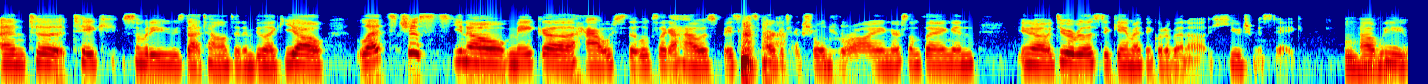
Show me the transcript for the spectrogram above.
And to take somebody who's that talented and be like, yo, let's just, you know, make a house that looks like a house based on this architectural drawing or something and you know, do a realistic game, I think would have been a huge mistake. Uh, we,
